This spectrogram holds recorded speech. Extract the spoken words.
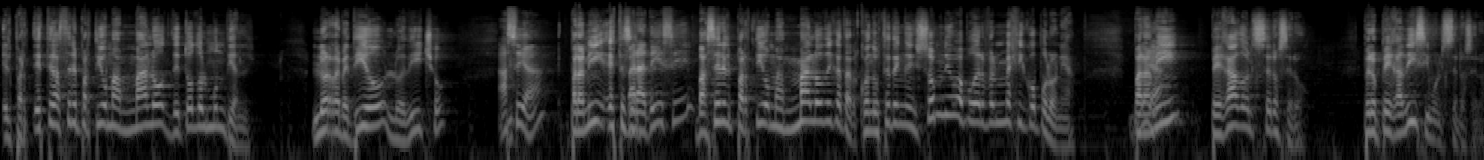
El part- este va a ser el partido más malo de todo el mundial. Lo he repetido, lo he dicho. Ah, sí, ¿ah? Para mí, este es Para ti sí. va a ser el partido más malo de Qatar. Cuando usted tenga insomnio, va a poder ver México-Polonia. Para Mira. mí, pegado el 0-0. Pero pegadísimo el 0-0.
